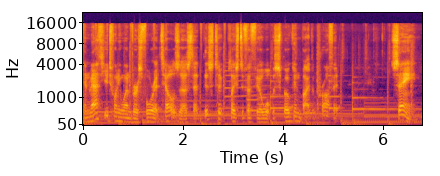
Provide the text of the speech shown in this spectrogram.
In Matthew 21, verse 4, it tells us that this took place to fulfill what was spoken by the prophet saying,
